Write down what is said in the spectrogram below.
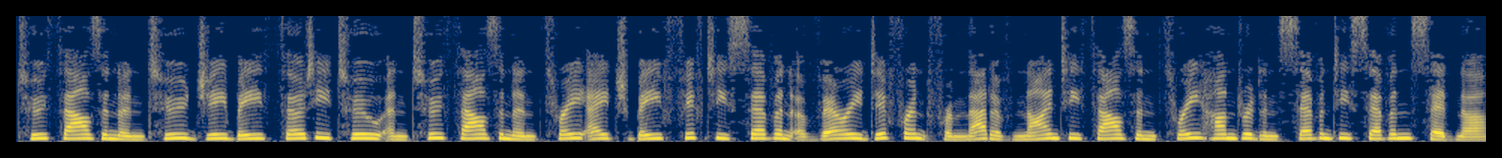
2002 GB 32 and 2003 HB 57 are very different from that of 90377 Sedna.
